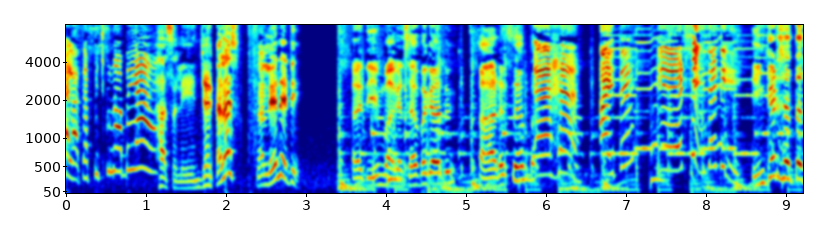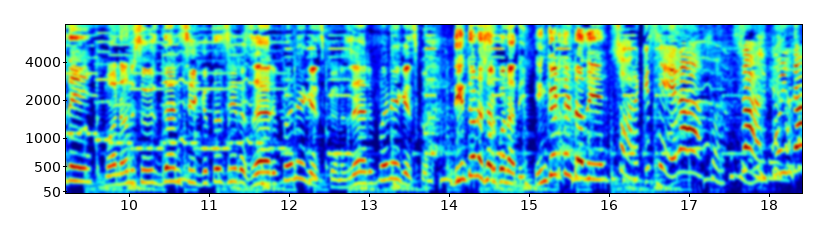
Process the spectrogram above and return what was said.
ఎలా తప్పించుకున్నావు అబ్బయ్యా? అసలు ఏం జరిగి కలాస్ నన్ను లేనేటి? అది మగ చేప కాదు ఆడ చేప. అయితే చేయదటి ఇంకటి సత్తది? మనోని చూద్దాని సిగ్గుతో సీర సరిపోనే గేసుకోను సరిపోనే గేసుకోను. దీంతోనే సరిపోనది. ఇంకటి తింటది? సొరకి సేరా. జారిపోయిందా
